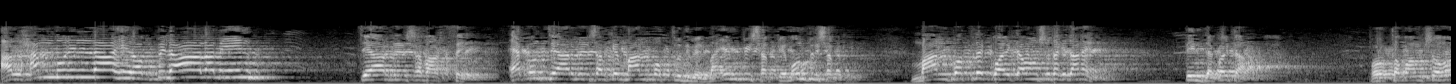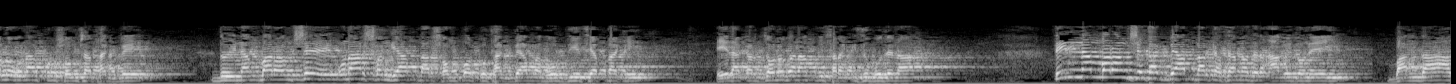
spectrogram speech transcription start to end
আলহামদুলিল্লাহ রব্বিল আলমিন। চেয়ারম্যান সাহেব আসছে। এখন চেয়ারম্যান সাহেবকে মানপত্র দিবেন, বা এমপি সাহেবকে, মন্ত্রী সাহেবকে। মানপত্রে কয়টা অংশ থাকে জানেন? তিনটা, কয়টা? প্রথম অংশ হল ওনার প্রশংসা থাকবে। দুই নাম্বার অংশে ওনার সঙ্গে আপনার সম্পর্ক থাকবে, আমরা ভোট দিয়েছি আপনাকে। এলাকার জনগণ আপনি ছাড়া কিছু বোঝে না। তিন নম্বর অংশে থাকবে আপনার কাছে আমাদের আবেদন এই বান্দা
